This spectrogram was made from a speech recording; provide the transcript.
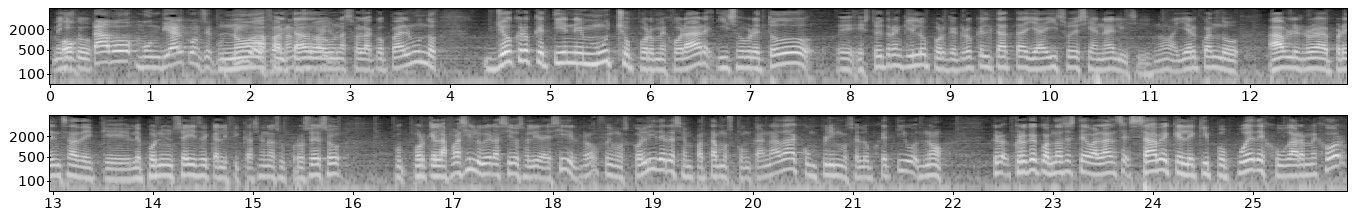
México Octavo mundial consecutivo. no ha Fernando faltado a una sola Copa del Mundo. Yo creo que tiene mucho por mejorar y sobre todo eh, estoy tranquilo porque creo que el Tata ya hizo ese análisis, ¿no? Ayer cuando habla en rueda de prensa de que le pone un 6 de calificación a su proceso, po- porque la fácil hubiera sido salir a decir, ¿no? Fuimos colíderes, empatamos con Canadá, cumplimos el objetivo. No, creo, creo que cuando hace este balance sabe que el equipo puede jugar mejor,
